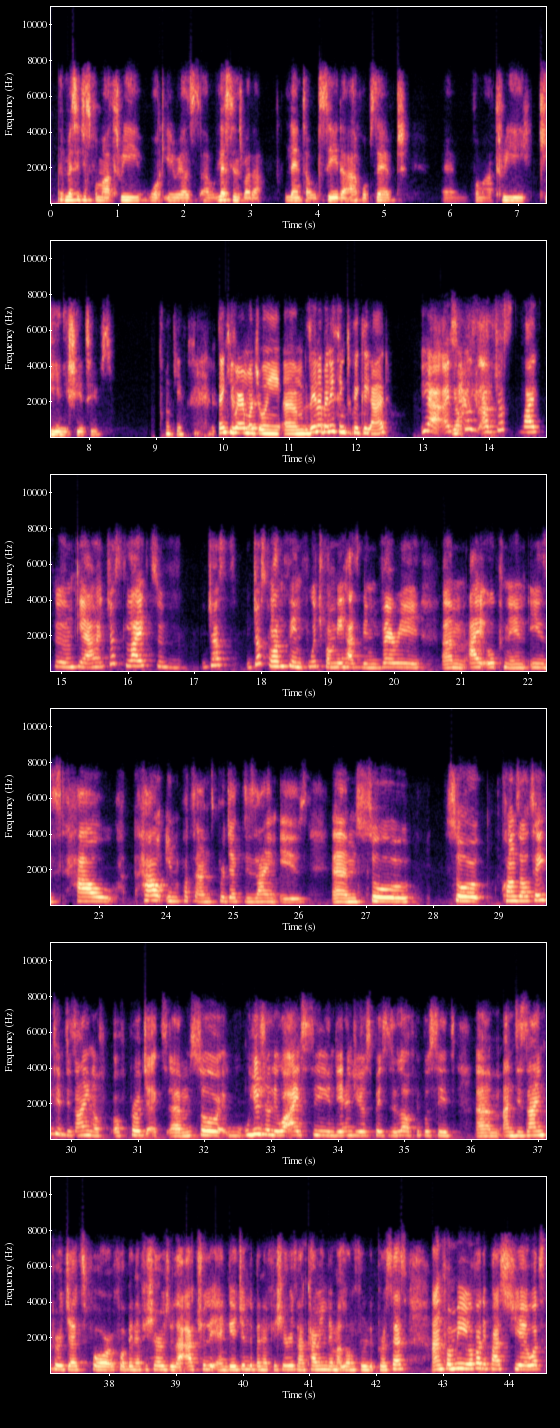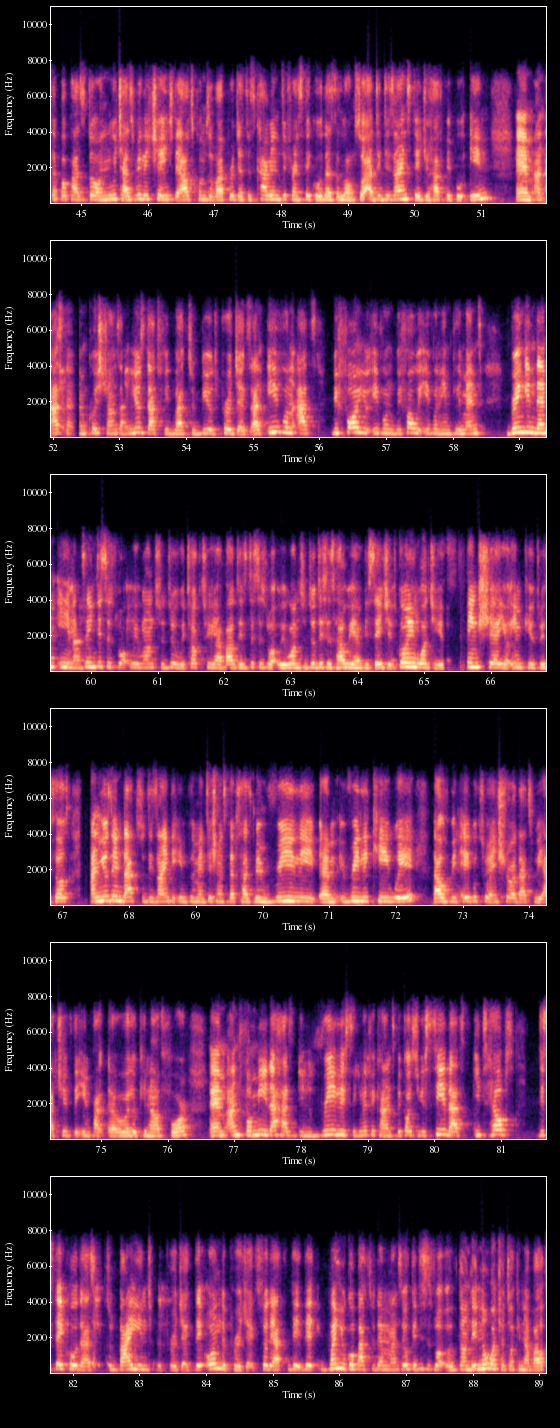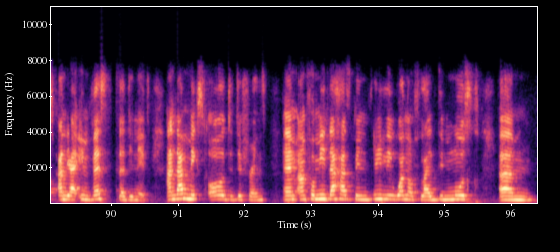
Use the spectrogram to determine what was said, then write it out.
the messages from our three work areas uh, lessons rather learned i would say that i've observed um, from our three key initiatives okay thank you very much Oyin. um zainab anything to quickly add yeah i suppose yeah. i'd just like to yeah i'd just like to just just one thing which for me has been very um, eye-opening is how how important project design is. Um, so so consultative design of, of projects. Um, so usually what I see in the NGO space is a lot of people sit um, and design projects for, for beneficiaries without actually engaging the beneficiaries and carrying them along through the process. And for me, over the past year, what Step Up has done, which has really changed the outcomes of our project, is carrying different stakeholders along. So at the design stage, you have people in um, and ask them questions and use that feedback to build projects. And even at before you even before we even implement bringing them in and saying this is what we want to do. We talked to you about this. This is what we want to do. This is how we envisage it. Going what do you think? Share your input with us. And using that to design the implementation steps has been really um, really key way that we've been able to ensure that we achieve the impact that we're looking out for. Um, and for me that has been really significant because you see that it helps the stakeholders to buy into the project. They own the project. So they are they, they when you go back to them and say, okay, this is what we've done, they know what you're talking about and they are invested in it. And that makes all the difference. Um, and for me, that has been really one of like the most um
